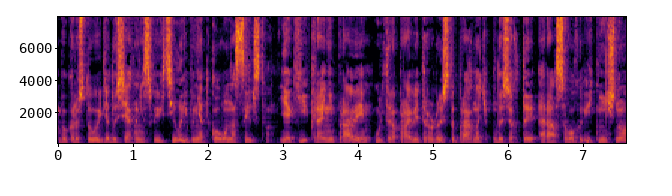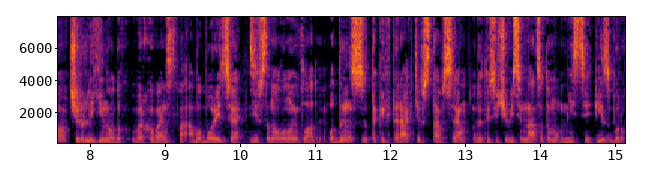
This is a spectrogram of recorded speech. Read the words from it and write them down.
використовують для досягнення своїх цілей винятково насильство, як і крайні праві ультраправі терористи прагнуть досягти расового, етнічного чи релігійного верховенства або борються зі встановленою владою. Один з таких терактів стався у 2018-му у місті Пітсбург,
